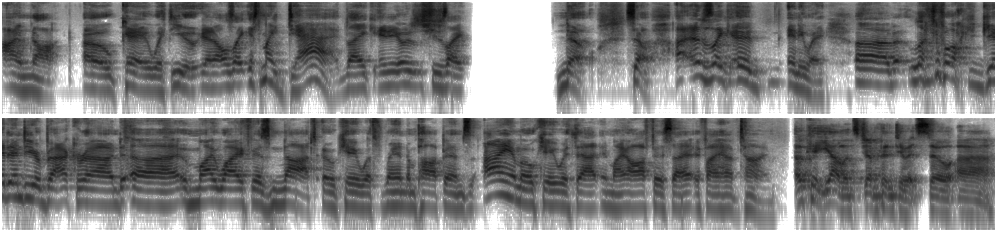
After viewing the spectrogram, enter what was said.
I'm not okay with you. And I was like, it's my dad. Like, and it was, she's like, no. So I was like, uh, anyway, um, let's walk, get into your background. Uh, my wife is not okay with random pop ins. I am okay with that in my office I, if I have time. Okay, yeah, let's jump into it. So uh,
